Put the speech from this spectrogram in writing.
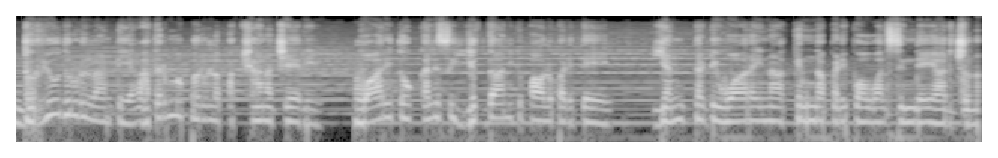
దుర్యోధనుడు లాంటి అధర్మ పరుల పక్షాన చేరి వారితో కలిసి యుద్ధానికి పాల్పడితే ఎంతటి వారైనా కింద పడిపోవాల్సిందే అర్జున.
